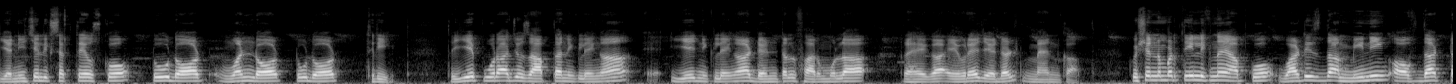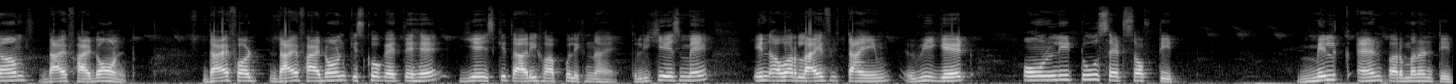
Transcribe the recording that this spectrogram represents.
या नीचे लिख सकते हैं उसको, two dot one dot two dot three. तो ये पूरा जो जबता निकलेगा, ये निकलेगा डेंटल फार्मूला रहेगा एवरेज एडल्ट मैन का। क्वेश्चन नंबर तीन लिखना है आपको what is the meaning of the terms diphyodont diphyodont किसको कहते हैं? ये इसकी तारीफ़ आपको लिखना है। तो लिखिए इसमें in our life time we get only two sets of teeth milk and permanent teeth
